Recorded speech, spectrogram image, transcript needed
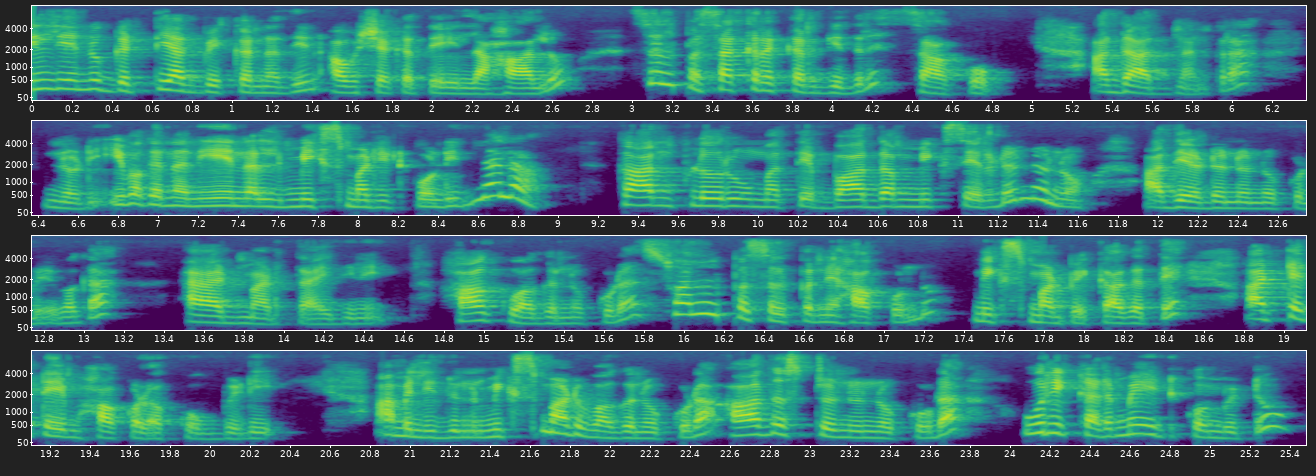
ಇಲ್ಲೇನು ಏನು ಗಟ್ಟಿಯಾಗಬೇಕನ್ನೋದೇನು ಅವಶ್ಯಕತೆ ಇಲ್ಲ ಹಾಲು. ಸ್ವಲ್ಪ ಸಕ್ಕರೆ ಕರಗಿದ್ರೆ ಸಾಕು. ಅದಾದ ನಂತರ ನೋಡಿ, ಇವಾಗ ನಾನು ಏನಲ್ಲಿ ಮಿಕ್ಸ್ ಮಾಡಿ ಇಟ್ಕೊಂಡಿದ್ನಲ್ಲ ಕಾರ್ನ್ಫ್ಲೋರು ಮತ್ತು ಬಾದಾಮ್ ಮಿಕ್ಸ್ ಎರಡನ್ನೂ, ಅದೆರಡನ್ನೂ ಕೂಡ ಇವಾಗ ಆ್ಯಡ್ ಮಾಡ್ತಾ ಇದ್ದೀನಿ. ಹಾಕುವಾಗನೂ ಕೂಡ ಸ್ವಲ್ಪ ಸ್ವಲ್ಪನೇ ಹಾಕ್ಕೊಂಡು ಮಿಕ್ಸ್ ಮಾಡಬೇಕಾಗತ್ತೆ. ಅಟ್ ಎ ಟೈಮ್ ಹಾಕೊಳ್ಳೋಕೆ ಹೋಗ್ಬಿಡಿ. ಆಮೇಲೆ ಇದನ್ನು ಮಿಕ್ಸ್ ಮಾಡುವಾಗನೂ ಕೂಡ ಆದಷ್ಟು ಕೂಡ ಉರಿ ಕಡಿಮೆ ಇಟ್ಕೊಂಡ್ಬಿಟ್ಟು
